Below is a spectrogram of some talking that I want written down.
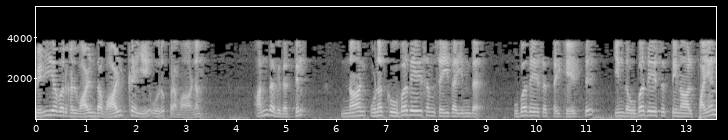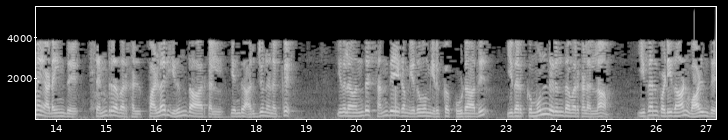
பெரியவர்கள் வாழ்ந்த வாழ்க்கையே ஒரு பிரமாணம். அந்த விதத்தில் நான் உனக்கு உபதேசம் செய்த இந்த உபதேசத்தை கேட்டு இந்த உபதேசத்தினால் பயனை அடைந்து சென்றவர்கள் பலர் இருந்தார்கள் என்று அர்ஜுனனுக்கு. இதுல வந்து சந்தேகம் எதுவும் இருக்கக்கூடாது. இதற்கு முன் இருந்தவர்களெல்லாம் இதன்படிதான் வாழ்ந்து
